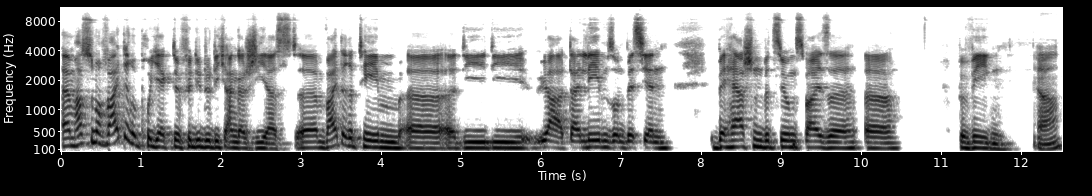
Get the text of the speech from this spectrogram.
ähm, hast du noch weitere Projekte, für die du dich engagierst? Äh, weitere Themen, äh, die, die ja, dein Leben so ein bisschen beherrschen beziehungsweise äh, bewegen? Ja,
